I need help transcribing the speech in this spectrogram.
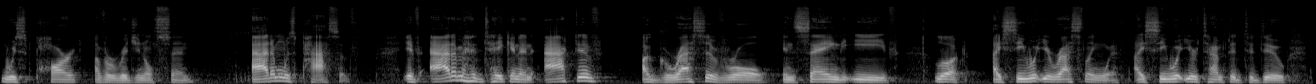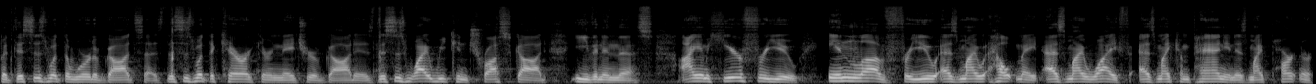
was part of original sin. Adam was passive. If Adam had taken an active, aggressive role in saying to Eve, Look, I see what you're wrestling with. I see what you're tempted to do. But this is what the Word of God says. This is what the character and nature of God is. This is why we can trust God even in this. I am here for you, in love for you as my helpmate, as my wife, as my companion, as my partner.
